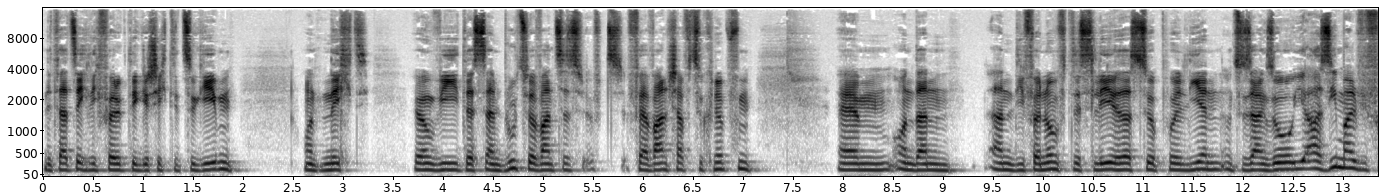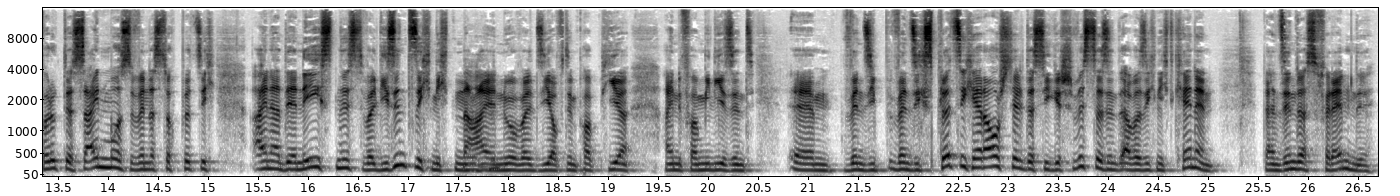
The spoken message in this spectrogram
eine tatsächlich verrückte Geschichte zu geben und nicht irgendwie das an Blutsverwandtschaft zu knüpfen ähm, und dann an die Vernunft des Lesers zu appellieren und zu sagen, so, ja, sieh mal, wie verrückt das sein muss, wenn das doch plötzlich einer der Nächsten ist, weil die sind sich nicht nahe, nur weil sie auf dem Papier eine Familie sind. Ähm, wenn sie, wenn sich's plötzlich herausstellt, dass sie Geschwister sind, aber sich nicht kennen, dann sind das Fremde.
